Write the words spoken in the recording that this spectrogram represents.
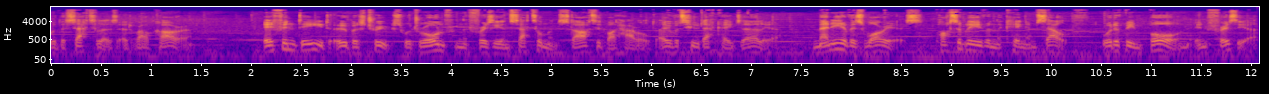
with the settlers at Walcheren. If indeed Ubba's troops were drawn from the Frisian settlement started by Harold over two decades earlier, many of his warriors, possibly even the king himself, would have been born in Frisia.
